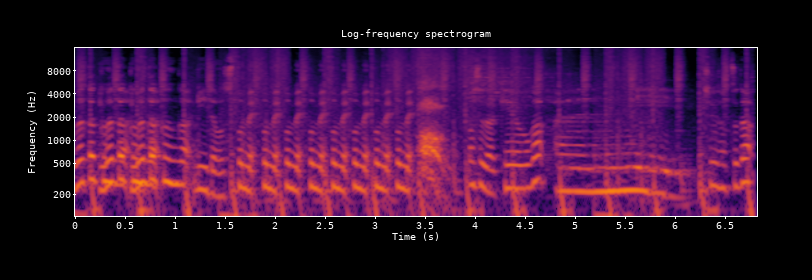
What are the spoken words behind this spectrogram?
岩田君がリーダーを務め務め務め務め務め務め務め早稲田慶応が中卒が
